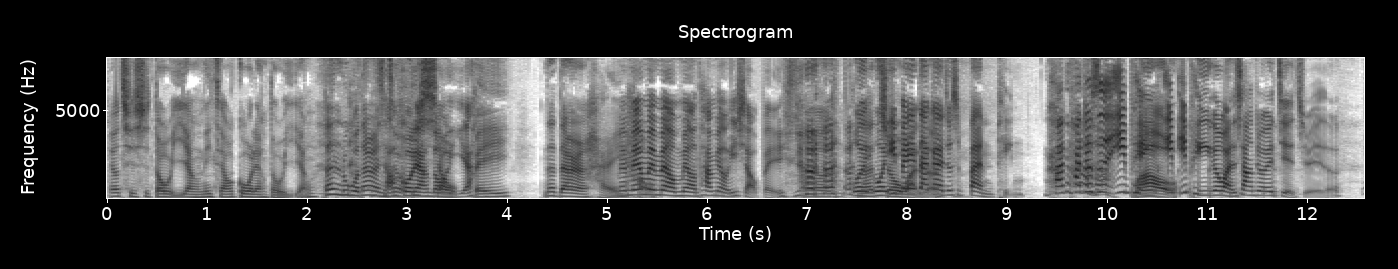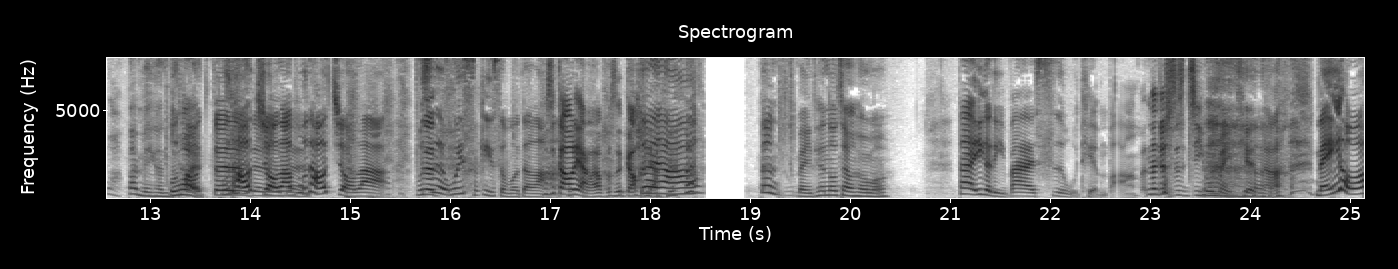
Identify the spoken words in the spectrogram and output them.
没有，其实都一样，你只要过量都一样。但如果当然 你只要过量都一一样杯，那当然还没没有没有有，没有没有，他没有一小杯，呃我我一杯大概就是半瓶他他就是一瓶一一瓶一个晚上就会解决的，哇半瓶很葡萄多欸，葡萄酒啦，葡萄酒啦，不是 whisky 什么的啦，不是高粱啦，不是高对粱，啊，但每天都这样喝吗？大概一个礼拜四五天吧。那就是几乎每天呐。没有啊，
